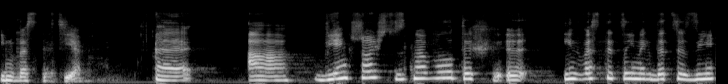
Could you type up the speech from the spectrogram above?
inwestycje. E, a większość znowu tych e, inwestycyjnych decyzji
